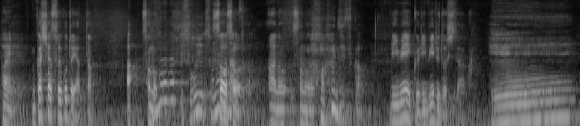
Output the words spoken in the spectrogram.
はい。昔はそういうことをやったの。あそのってそういうその？そうそう。あのその マジですか。リメイクリビルドした。へえ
